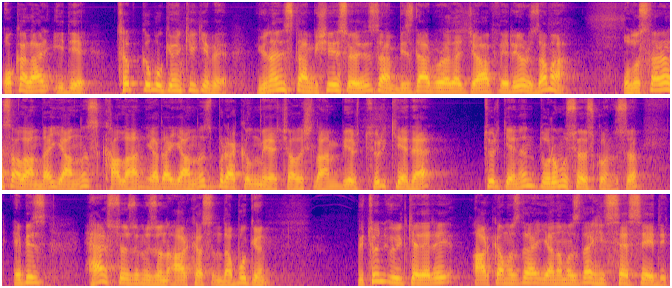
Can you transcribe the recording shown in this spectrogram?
o kadar idi. Tıpkı bugünkü gibi Yunanistan bir şey söylediği zaman bizler burada cevap veriyoruz ama uluslararası alanda yalnız kalan ya da yalnız bırakılmaya çalışılan bir Türkiye'de Türkiye'nin durumu söz konusu. E biz her sözümüzün arkasında bugün bütün ülkeleri arkamızda yanımızda hissetseydik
